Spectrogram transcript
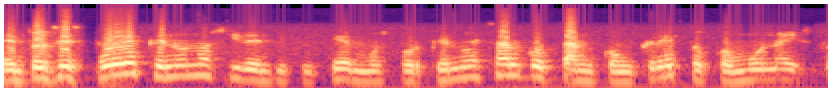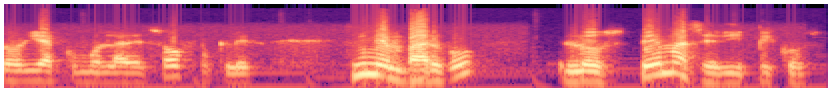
Entonces, puede que no nos identifiquemos porque no es algo tan concreto como una historia como la de Sófocles. Sin embargo, los temas edípicos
